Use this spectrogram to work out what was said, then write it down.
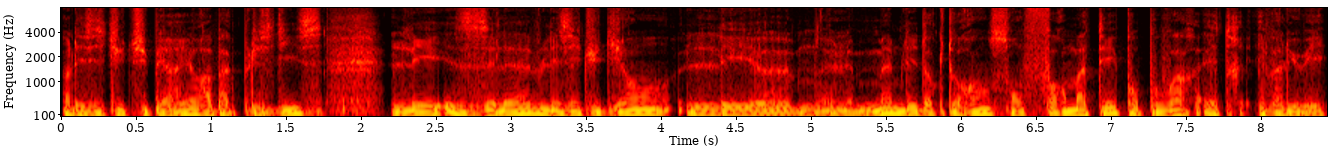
dans les études supérieures à Bac plus 10. Les élèves, les étudiants, les, euh, même les doctorants sont formatés pour pouvoir être évalués.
